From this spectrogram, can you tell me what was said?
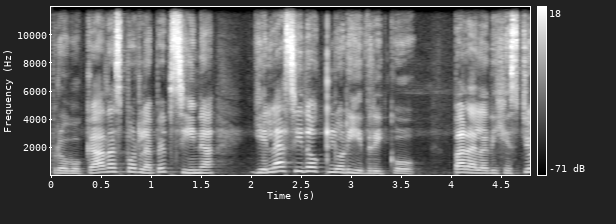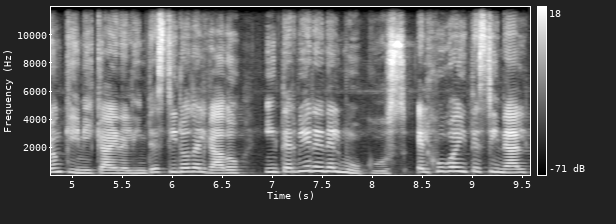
provocadas por la pepsina y el ácido clorhídrico. Para la digestión química en el intestino delgado intervienen el mucus, el jugo intestinal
